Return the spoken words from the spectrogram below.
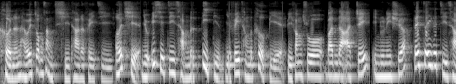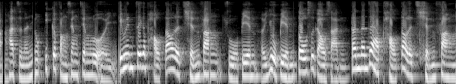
可能还会撞上其他的飞机，而且有一些机场的地点也非常的特别，比方说 Bandar Aceh Indonesia，在这一个机场，它只能用一个方向降落而已，因为这个跑道的前方、左边和右边都是高山，单单在它跑道的前方，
